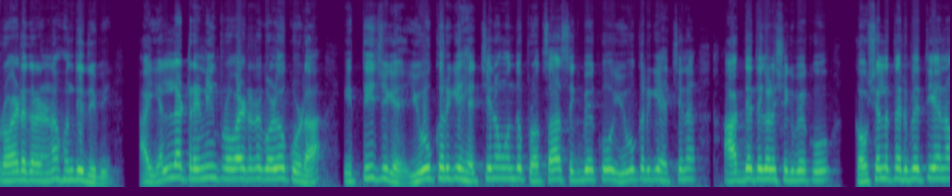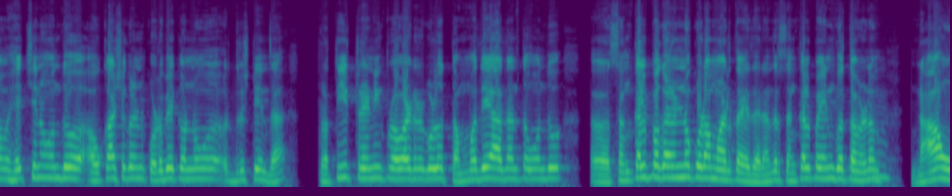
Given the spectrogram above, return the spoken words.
ಪ್ರೊವೈಡರ್ಗಳನ್ನ ಹೊಂದಿದ್ದೀವಿ. ಆ ಎಲ್ಲ ಟ್ರೈನಿಂಗ್ ಪ್ರೊವೈಡರ್ಗಳು ಕೂಡ ಇತ್ತೀಚೆಗೆ ಯುವಕರಿಗೆ ಹೆಚ್ಚಿನ ಒಂದು ಪ್ರೋತ್ಸಾಹ ಸಿಗಬೇಕು ಯುವಕರಿಗೆ ಹೆಚ್ಚಿನ ಆದ್ಯತೆಗಳು ಸಿಗಬೇಕು ಕೌಶಲ್ಯ ತರಬೇತಿಯ ನಾವು ಹೆಚ್ಚಿನ ಒಂದು ಅವಕಾಶಗಳನ್ನು ಕೊಡಬೇಕು ಅನ್ನೋ ದೃಷ್ಟಿಯಿಂದ ಪ್ರತಿ ಟ್ರೈನಿಂಗ್ ಪ್ರೊವೈಡರ್ಗಳು ತಮ್ಮದೇ ಆದಂಥ ಒಂದು ಸಂಕಲ್ಪಗಳನ್ನು ಕೂಡ ಮಾಡ್ತಾ ಇದ್ದಾರೆ. ಅಂದ್ರೆ ಸಂಕಲ್ಪ ಏನು ಗೊತ್ತಾ ಮೇಡಮ್? ನಾವು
